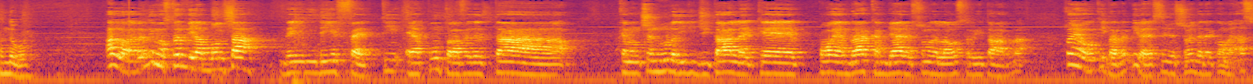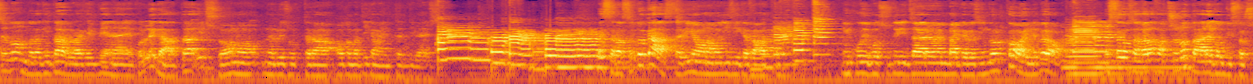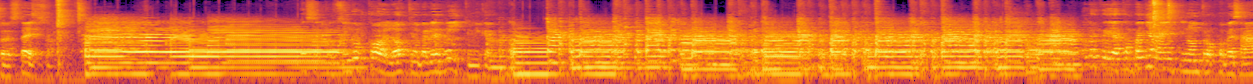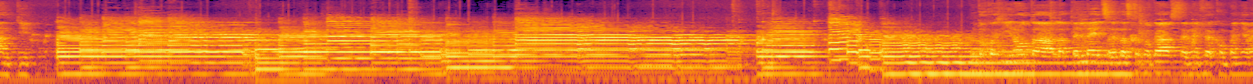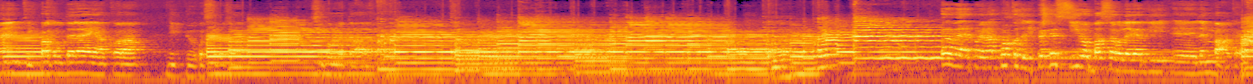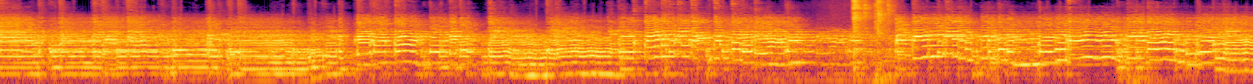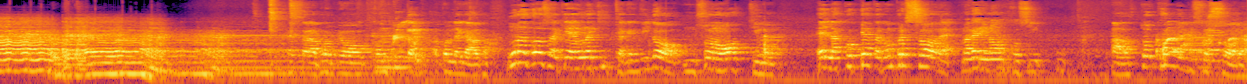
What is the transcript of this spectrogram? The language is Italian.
Quando vuoi. Allora, per dimostrarvi la bontà dei- degli effetti e appunto la fedeltà che non c'è nulla di digitale che poi andrà a cambiare il suono della vostra chitarra, suoniamo con chitarre diverse, vi faccio vedere come a seconda della chitarra che viene collegata il suono ne risulterà automaticamente diverso. Questa è la Stratocaster, io ho una modifica fatta in cui posso utilizzare un humbucker single coil, però questa cosa ve la faccio notare col distorsore stesso. Questo è un single coil ottimo per le ritmiche. Per quegli accompagnamenti non troppo pesanti. Accompagnamenti, qua delay ancora di più, questa cosa si può notare. Qualcosa di più aggressivo basta collegargli eh, l'embacher. Questo proprio tutto collegato. Una cosa che è una chicca che vi do un suono ottimo è l'accoppiata compressore, magari non così alto, con il distorsore.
